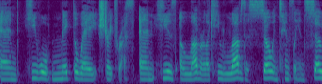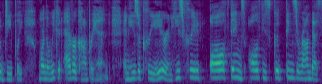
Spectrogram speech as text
and he will make the way straight for us. And he is a lover. Like he loves us so intensely and so deeply, more than we could ever comprehend. And he's a creator and he's created all things, all of these good things around us.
